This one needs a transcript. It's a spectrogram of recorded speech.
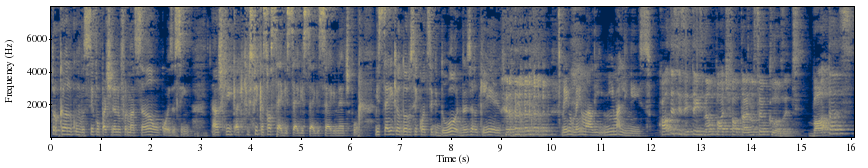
trocando com você, compartilhando informação, coisa assim. Acho que aqui fica só segue, segue, segue, segue, né? Tipo, me segue que eu dou não sei quanto seguidor, não sei o quê. meio, meio, malinha, meio malinha isso. Qual desses itens não pode faltar no seu closet? Botas,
